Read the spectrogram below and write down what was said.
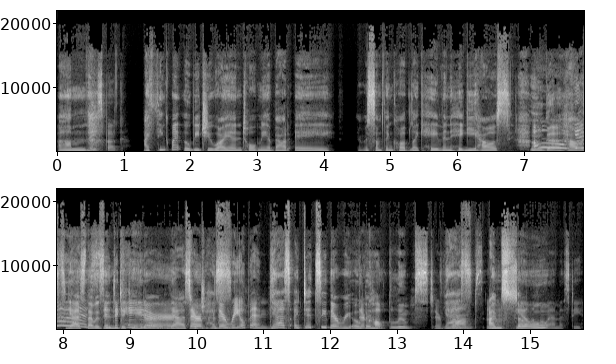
Um, Facebook? I think my OBGYN told me about a there was something called like Haven Higgy House. Huga House. Yes, that was in Decatur. Yes, They're, which has- they're reopened. Yes, I did see they're reopened. They're called Bloomst or Yes. Blomst. I'm Mm, so- B-L-O-M-S-T.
